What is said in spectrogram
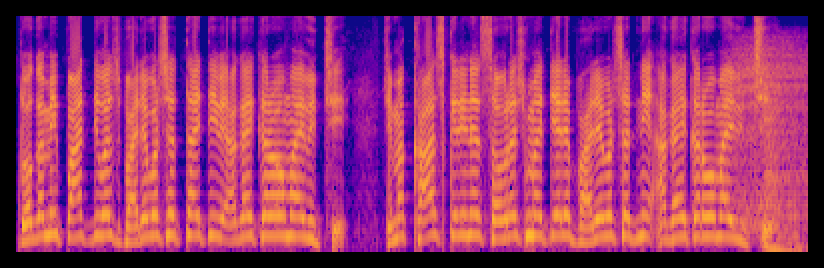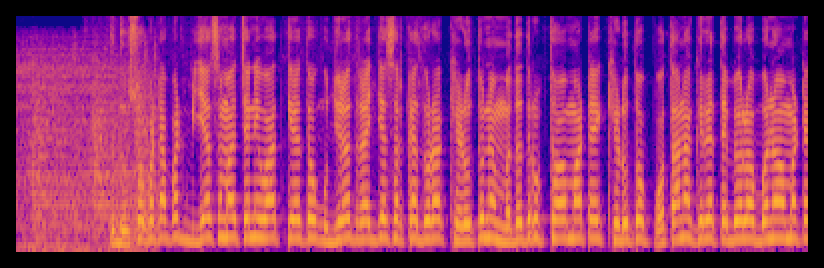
તો આગામી પાંચ દિવસ ભારે વરસાદ થાય તેવી આગાહી કરવામાં આવી છે. જેમાં ખાસ કરીને સૌરાષ્ટ્રમાં અત્યારે ભારે વરસાદની આગાહી કરવામાં આવી છે. તો દોસ્તો, ફટાફટ બીજા સમાચારની વાત કરીએ તો ગુજરાત રાજ્ય સરકાર દ્વારા ખેડૂતોને મદદરૂપ થવા માટે ખેડૂતો પોતાના ઘરે તબેલો બનાવવા માટે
